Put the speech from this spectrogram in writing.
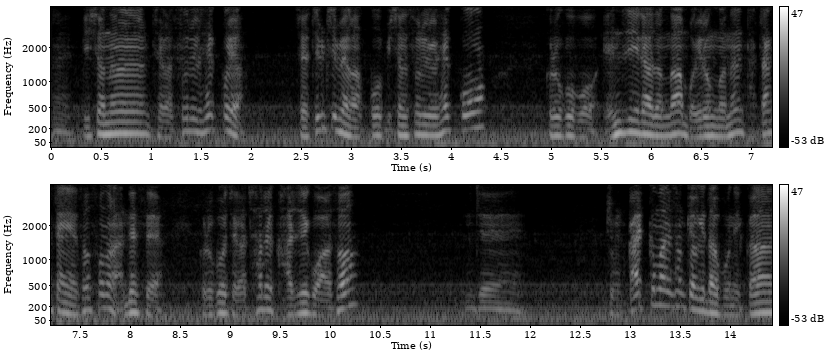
네, 미션을 제가 수리를 했고요. 제가 찜찜해갖고 미션 수리를 했고 그리고 뭐 엔진이라던가 뭐 이런 거는 다 짱짱해서 손을 안 댔어요. 그리고 제가 차를 가지고 와서 이제 좀 깔끔한 성격이다 보니까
